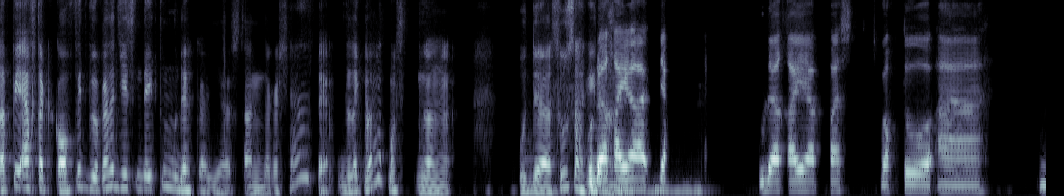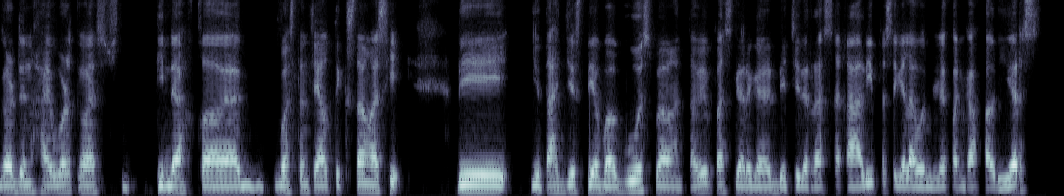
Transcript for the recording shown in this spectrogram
Tapi after COVID gue kata Jason Tatum udah kayak standar siapa ya? Jelek banget maksud enggak, enggak. Udah susah gitu. Udah kayak ya, udah kayak pas waktu uh, Gordon Hayward was pindah ke Boston Celtics tau gak sih? Di Utah Jazz dia bagus banget, tapi pas gara-gara dia cedera sekali pas lagi lawan Cleveland Cavaliers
